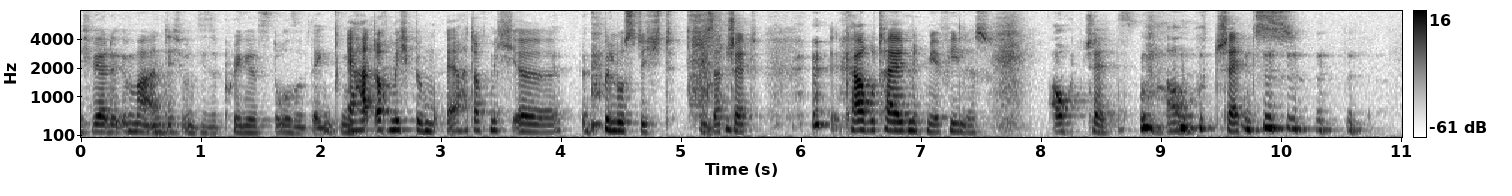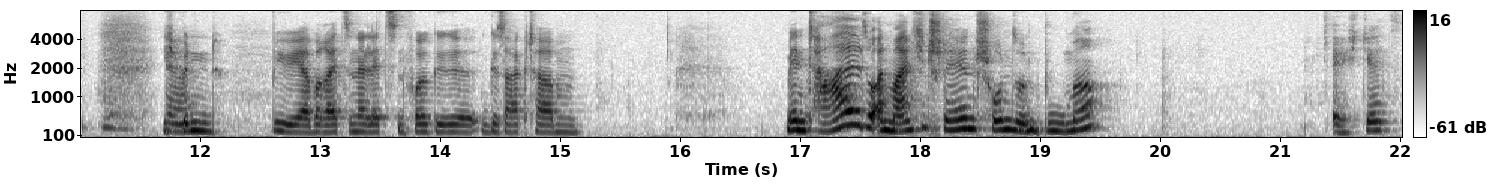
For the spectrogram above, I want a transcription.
Ich werde immer an dich und diese Pringles-Dose denken. Er hat auch mich, er hat auch mich äh, belustigt, dieser Chat. Äh, Caro teilt mit mir vieles. Auch Chats. Auch Chats. Ich Ja. bin, wie wir ja bereits in der letzten Folge ge- gesagt haben, mental so an manchen Stellen schon so ein Boomer. Echt jetzt?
